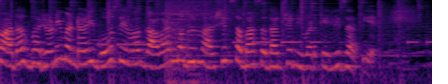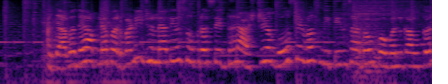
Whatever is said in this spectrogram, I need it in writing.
वादक भजनी मंडळी गोसेवक गावांमधून वार्षिक सभासदांची निवड केली जाते त्यामध्ये आपल्या परभणी जिल्ह्यातील सुप्रसिद्ध राष्ट्रीय गोसेवक नितीन जाधव गोवलगावकर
